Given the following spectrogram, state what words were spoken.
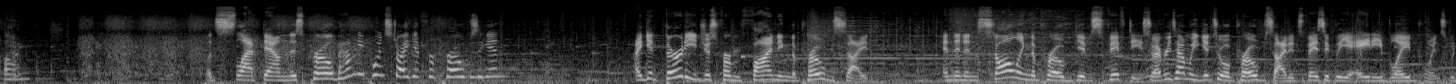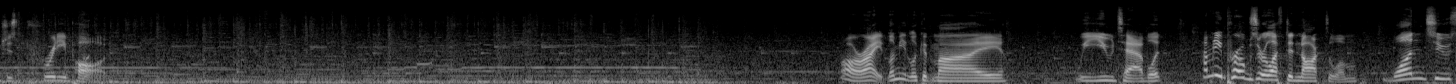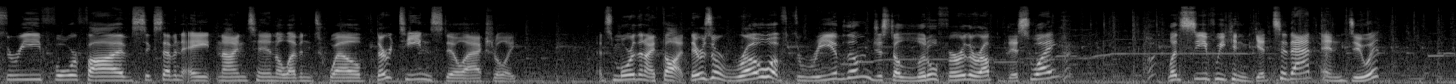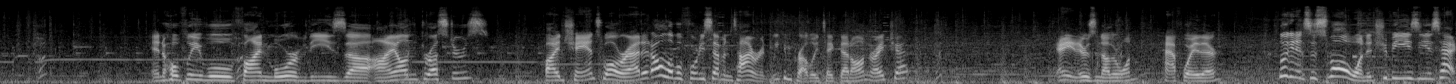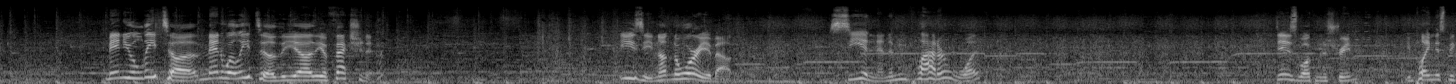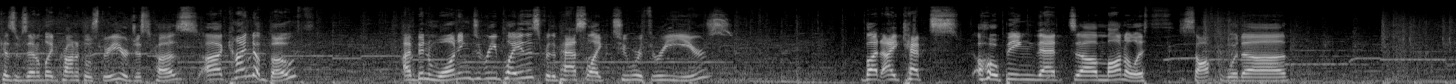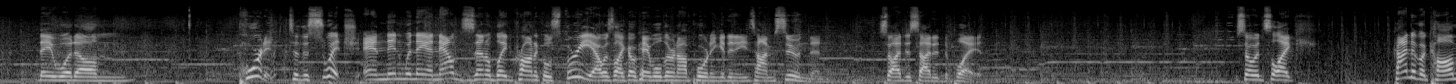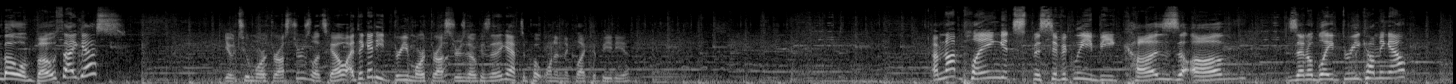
Bum. Let's slap down this probe. How many points do I get for probes again? I get 30 just from finding the probe site. And then installing the probe gives 50. So every time we get to a probe site, it's basically 80 blade points, which is pretty pog. All right, let me look at my Wii U tablet. How many probes are left in Noctilum? 1, 2, 3, 4, 5, 6, 7, 8, 9, 10, 11, 12, 13 still, actually. That's more than I thought. There's a row of three of them just a little further up this way. Let's see if we can get to that and do it. And hopefully we'll find more of these uh, ion thrusters by chance while we're at it. Oh, level 47 Tyrant. We can probably take that on, right, chat? Hey, there's another one. Halfway there. Look at it, it's a small one. It should be easy as heck. Manuelita, Manuelita, the uh, the affectionate. Easy, nothing to worry about. See an enemy platter? What? Diz, welcome to stream. You playing this because of Xenoblade Chronicles 3 or just cuz? Uh, kind of both. I've been wanting to replay this for the past like two or three years. But I kept hoping that uh, Monolith Soft would uh, they would um port it to the Switch. And then when they announced Xenoblade Chronicles 3, I was like, okay, well, they're not porting it anytime soon then. So I decided to play it. So it's like kind of a combo of both, I guess. Yo, two more thrusters. Let's go. I think I need three more thrusters, though, because I think I have to put one in the Collectopedia. I'm not playing it specifically because of Xenoblade 3 coming out.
